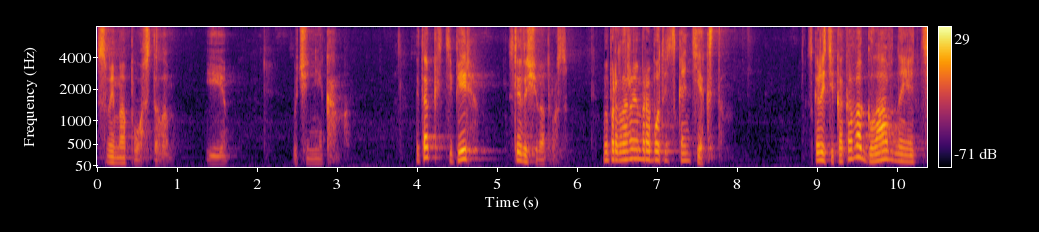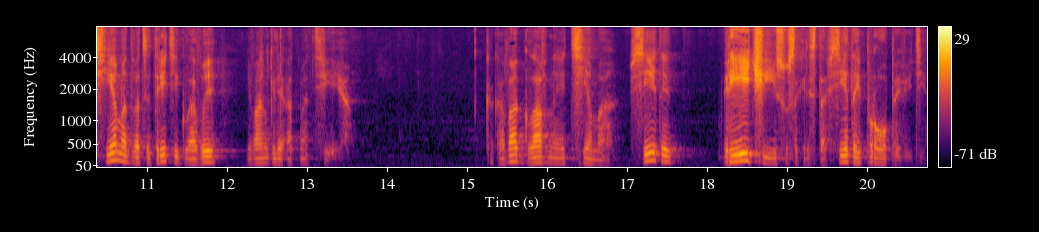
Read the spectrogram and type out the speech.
своим апостолам и ученикам. Итак, теперь следующий вопрос. Мы продолжаем работать с контекстом. Скажите, какова главная тема 23 главы Евангелия от Матфея? Какова главная тема всей этой речи Иисуса Христа, всей этой проповеди.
